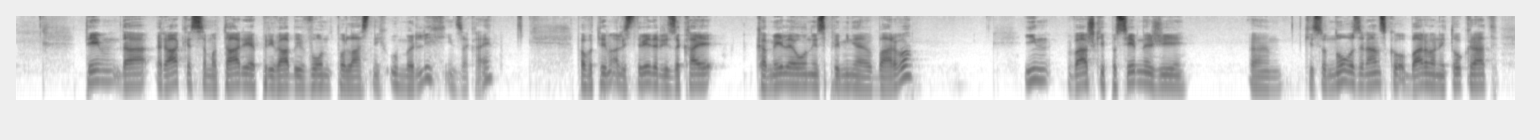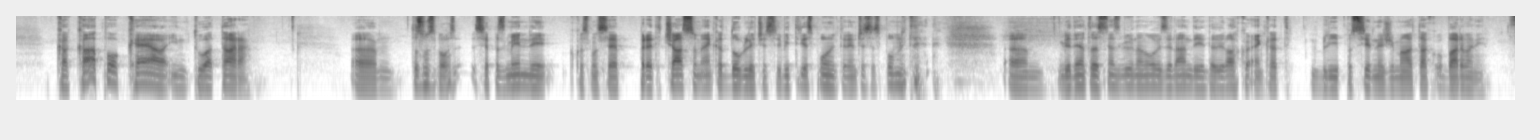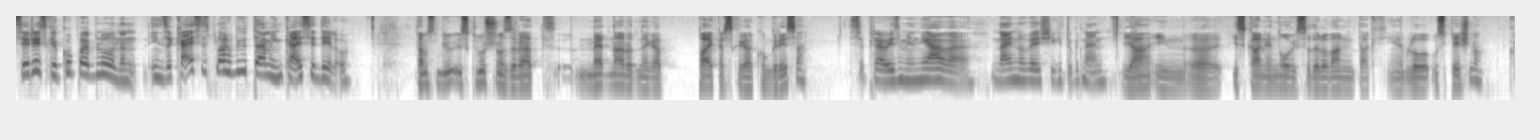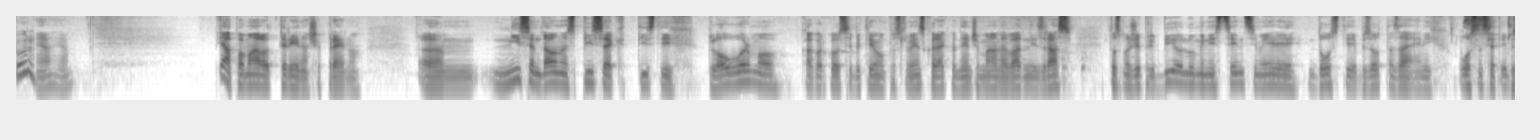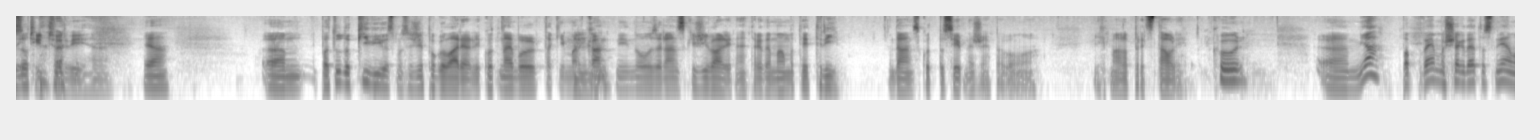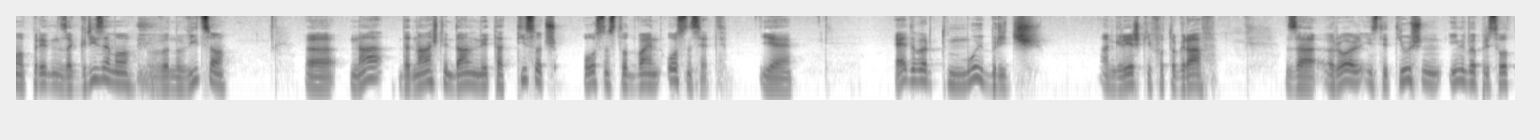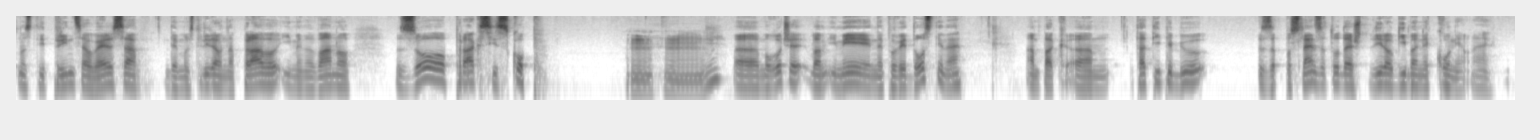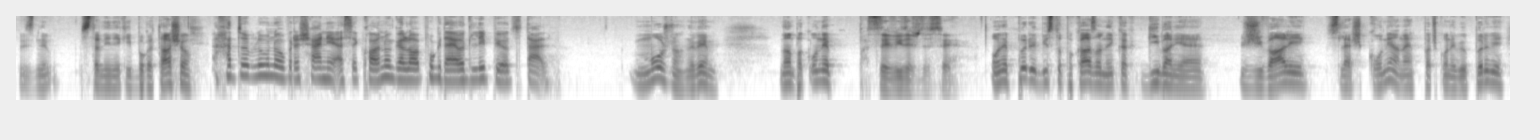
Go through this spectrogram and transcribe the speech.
tem, da rake samotarje privabi von po lastnih umrlih in zakaj. Pa potem, ali ste vedeli, zakaj kameleoni spremenjajo barvo, in vaški posebneži, um, ki so novozelandsko obarvani tokrat, Kakapo, Kea in Tuatara. Um, to smo se pa, se pa zmenili, ko smo se pred časom enkrat dobili, če se vi trije spomnite, ne vem, če se spomnite. Um, glede na to, da sem jaz bil na Novi Zelandiji, da bi lahko enkrat bili posebni že malo tako obarvani. Se res, kako pa je bilo in zakaj si sploh bil tam in kaj si delal? Tam sem bil izključno zaradi mednarodnega pajkarskega kongresa Se pravi, izmenjava najnovejših dognanj. ja, in uh, iskanje novih sodelovanj, in, tak, in je bilo uspešno. Cool. Ja, ja. ja pa malo terena še prej. No. Um, nisem dal na spisek tistih glowwormov, kakorkoli se bi temu po slovensko rekel, ne vem, če imajo navaden izraz. To smo že pri bioluminescenci imeli, dosti epizod nazaj, enih 80 epizod. Črvi. ja. Ja. Um, pa tudi o kiviju smo se že pogovarjali, kot najbolj taki markantni mm -hmm. novozelandski živali. ne. Tako da imamo te tri danes kot posebne, že pa bomo jih malo predstavili. Cool. Um, ja, pa povemo še, kdaj to snemamo, preden zagrizemo v novico. Uh, na današnji dan, leta 1882, je Edward Muybridge, angliški fotograf, za Royal Institution in v prisotnosti princa Walesa demonstriral napravo imenovano zoopraksiskop. Mhm. Uh, mogoče vam ime ne pove dosti, ne? ampak um, ta tip je bil zaposlen za to, da je študiral gibanje konjev, ne? ne- strani nekih bogatašev. Aha, to je bilo ono vprašanje, a se konju galopu kdaj odlepi od tal. Možno, ne vem. No, ampak on je, Pa se vidiš, da se. on je prvi v bistvu pokazal nekako gibanje živali, slash konja, ne? pač konj je bil prvi.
